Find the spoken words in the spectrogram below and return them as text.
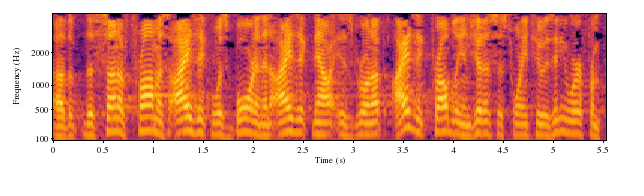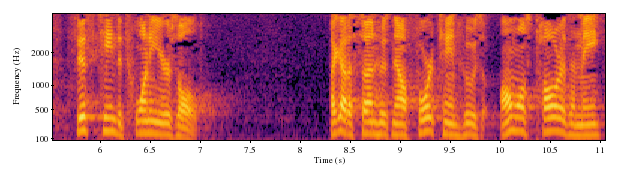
Uh, the, the, son of promise, Isaac, was born, and then Isaac now is grown up. Isaac probably in Genesis 22 is anywhere from 15 to 20 years old. I got a son who's now 14 who's almost taller than me,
